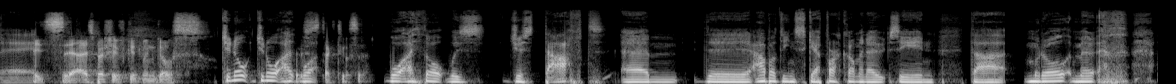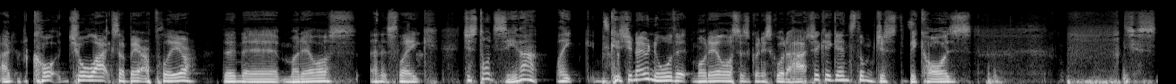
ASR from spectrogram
uh, it's uh, especially if Goodwin goes. Do you know? Do you know what? What, what I thought was just daft. Um, the Aberdeen skipper coming out saying that Morol, Colak's a better player than uh, Morelos, and it's like just don't say that, like because you now know that Morelos is going to score a hat trick against them just because. Just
